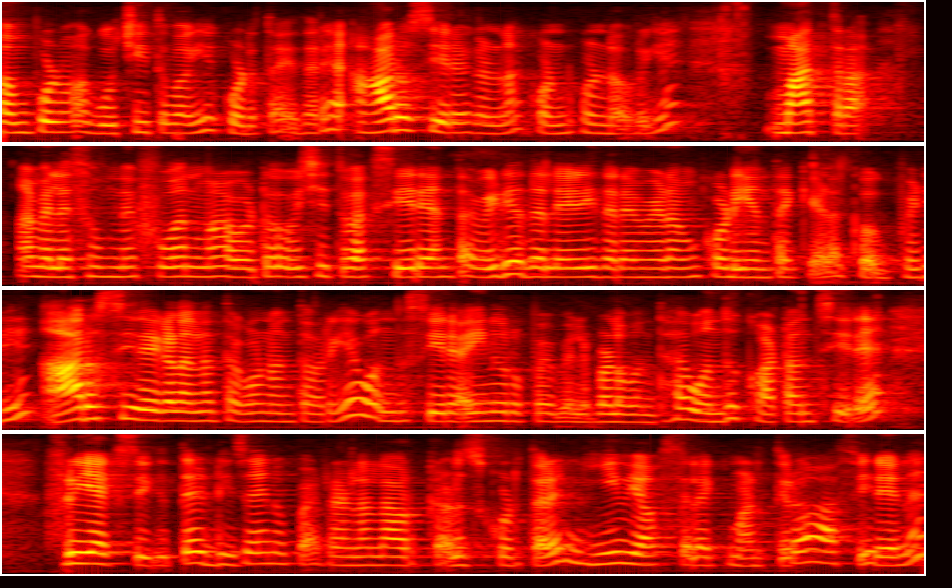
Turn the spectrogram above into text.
ಸಂಪೂರ್ಣವಾಗಿ ಉಚಿತವಾಗಿ ಕೊಡ್ತಾ ಇದ್ದಾರೆ. ಆರು ಸೀರೆಗಳನ್ನ ಕೊಂಡ್ಕೊಂಡವ್ರಿಗೆ ಮಾತ್ರ. ಆಮೇಲೆ ಸುಮ್ಮನೆ ಫೋನ್ ಮಾಡಿಬಿಟ್ಟು ಉಚಿತವಾಗಿ ಸೀರೆ ಅಂತ ವಿಡಿಯೋದಲ್ಲಿ ಹೇಳಿದ್ದಾರೆ ಮೇಡಮ್ ಕೊಡಿ ಅಂತ ಕೇಳಕ್ಕೆ ಹೋಗ್ಬೇಡಿ. ಆರು ಸೀರೆಗಳನ್ನು ತಗೊಂಡಂಥವ್ರಿಗೆ ಒಂದು ಸೀರೆ ಐನೂರು ರೂಪಾಯಿ ಬೆಲೆ ಬಾಳುವಂತಹ ಒಂದು ಕಾಟನ್ ಸೀರೆ. ಫ್ರೀಯಾಗಿ ಸಿಗುತ್ತೆ. ಡಿಸೈನು ಪ್ಯಾಟರ್ನೆಲ್ಲ ಅವ್ರು ಕಳಿಸ್ಕೊಡ್ತಾರೆ. ನೀವು ಯಾವ ಸೆಲೆಕ್ಟ್ ಮಾಡ್ತೀರೋ ಆ ಸೀರೆನೇ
